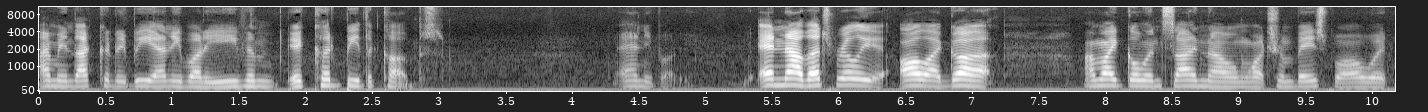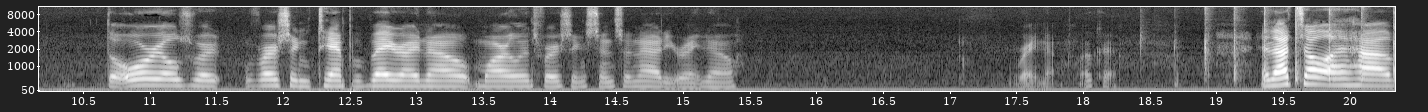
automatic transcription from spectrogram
I mean, that could be anybody. Even it could be the Cubs. Anybody. And now that's really all I got. I might go inside now and watch some baseball with the Orioles ver- versus Tampa Bay right now, Marlins versus Cincinnati right now. Right now. Okay. And that's all I have.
